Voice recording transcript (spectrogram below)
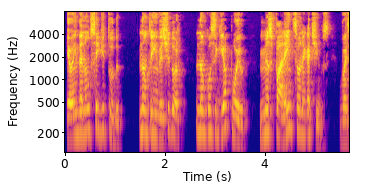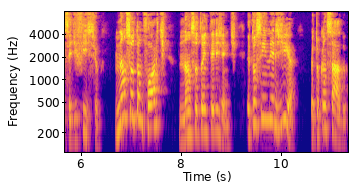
Eu ainda não sei de tudo. Não tenho investidor. Não consegui apoio. Meus parentes são negativos. Vai ser difícil. Não sou tão forte, não sou tão inteligente. Eu tô sem energia, eu tô cansado.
